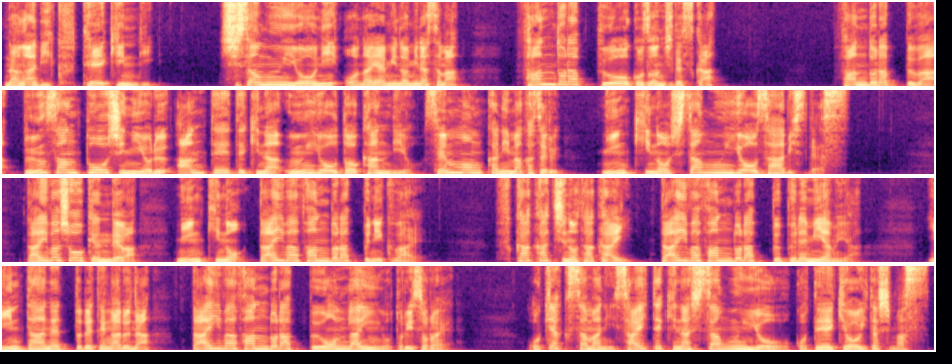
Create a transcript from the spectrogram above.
長引く低金利資産運用にお悩みの皆様ファンドラップをご存知ですか？ファンドラップは分散投資による安定的な運用と管理を専門家に任せる人気の資産運用サービスです。大和証券では人気の大和ファンドラップに加え、付加価値の高い大和ファンドラッププレミアムや、インターネットで手軽な大和ファンドラップオンラインを取り揃え、お客様に最適な資産運用をご提供いたします。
